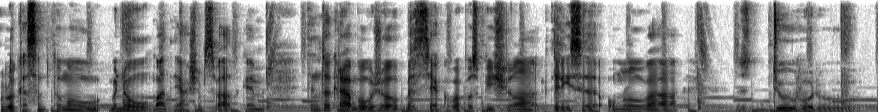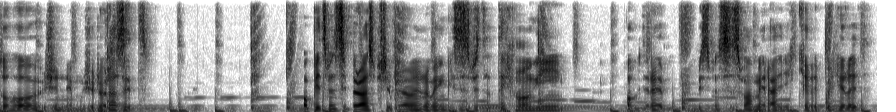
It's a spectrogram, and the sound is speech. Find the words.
Lukasem Tomou, mnou Matyášem Svátkem, tentokrát bohužel bez Jakuba Pospíšila, který se omlouvá z důvodu toho, že nemůže dorazit. Opět jsme si pro vás připravili novinky ze světa technologií, o které bychom se s vámi rádi chtěli podělit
